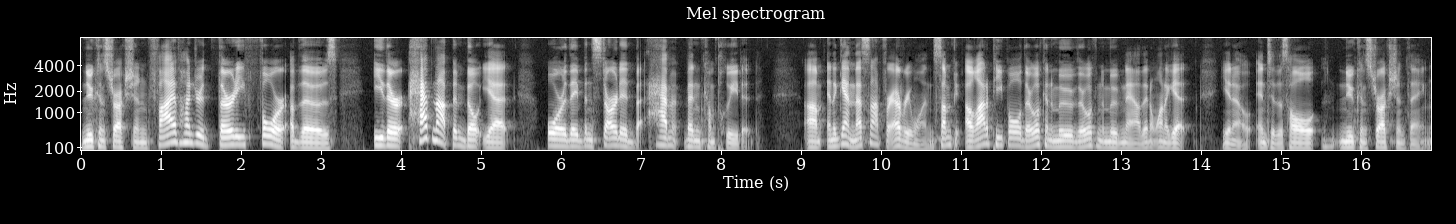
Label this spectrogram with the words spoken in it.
new construction, 534 of those either have not been built yet or they've been started but haven't been completed. Um, and again, that's not for everyone. Some a lot of people they're looking to move. They're looking to move now. They don't want to get you know into this whole new construction thing.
